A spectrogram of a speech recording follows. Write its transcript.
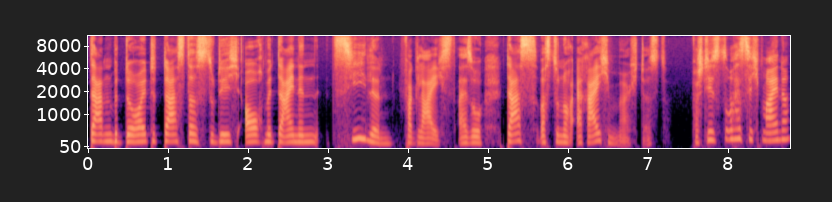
dann bedeutet das, dass du dich auch mit deinen Zielen vergleichst, also das, was du noch erreichen möchtest. Verstehst du, was ich meine?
